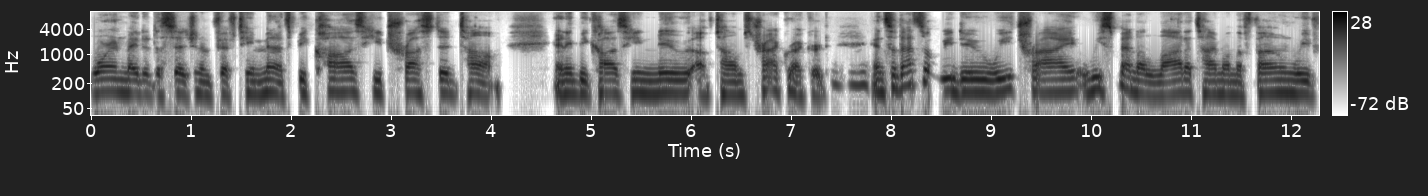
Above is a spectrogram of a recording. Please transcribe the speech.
Warren made a decision in 15 minutes because he trusted Tom and he, because he knew of Tom's track record. Mm-hmm. And so that's what we do. We try, we spend a lot of time on the phone. We've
